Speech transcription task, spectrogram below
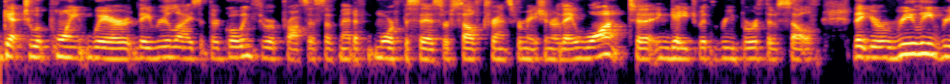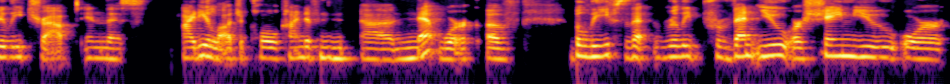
get to a point where they realize that they're going through a process of metamorphosis or self transformation, or they want to engage with rebirth of self, that you're really, really trapped in this ideological kind of uh, network of beliefs that really prevent you or shame you or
